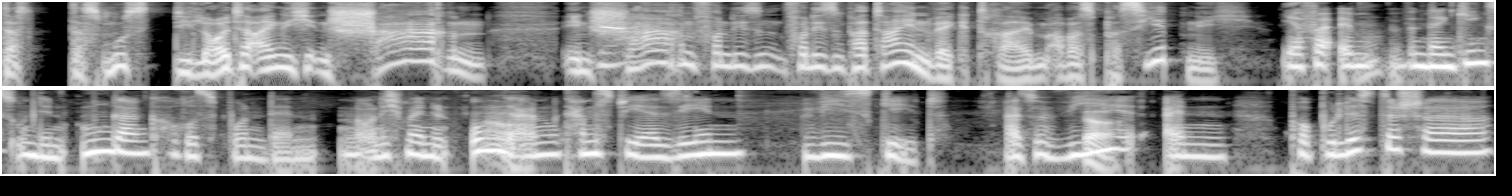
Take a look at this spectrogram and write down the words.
Das, das muss die Leute eigentlich in Scharen, in Scharen von diesen, von diesen Parteien wegtreiben, aber es passiert nicht. Ja, vor allem, dann ging es um den Ungarn-Korrespondenten. Und ich meine, in Ungarn ja. kannst du ja sehen, wie es geht. Also wie ja. ein populistischer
